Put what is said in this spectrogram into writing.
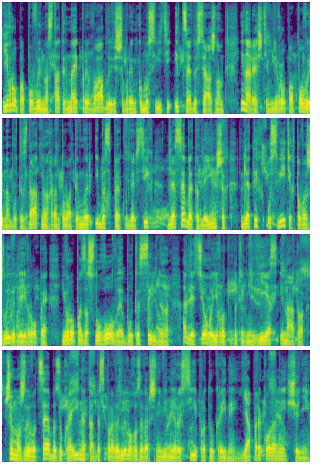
Європа повинна стати найпривабливішим ринком у світі, і це досяжно. І нарешті Європа повинна бути здатною гарантувати мир і безпеку для всіх, для себе та для інших, для тих у світі, хто важливий для Європи. Європа заслуговує бути сильною. А для цього Європі потрібні ЄС і НАТО. Чи можливо це без України та без справедливого завершення війни Росії проти України? Я переконаний, що ні.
